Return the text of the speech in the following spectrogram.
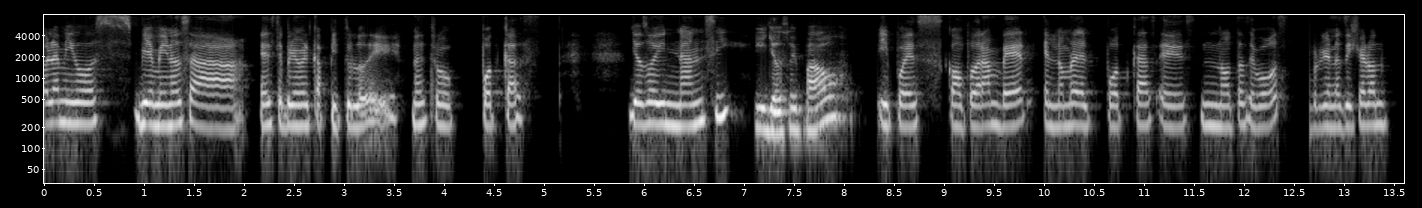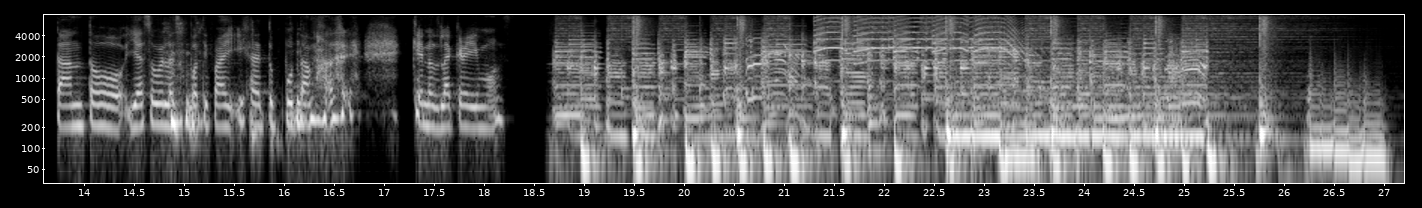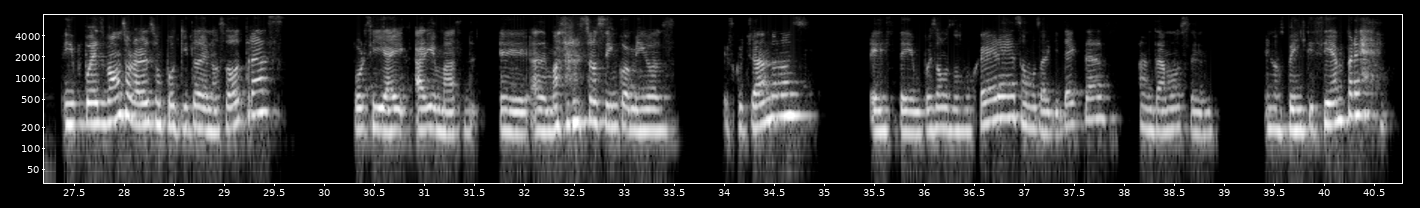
Hola amigos, bienvenidos a este primer capítulo de nuestro podcast. Yo soy Nancy Y yo soy Pau. y pues como podrán ver, el nombre del podcast es Notas de Voz, porque nos dijeron tanto, ya sube a Spotify, hija de tu puta madre, que nos la creímos. Y pues vamos a hablarles un poquito de nosotras, por si hay alguien más, eh, además de nuestros cinco amigos escuchándonos. Este, pues somos dos mujeres, somos arquitectas, andamos en, en los 20 siempre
